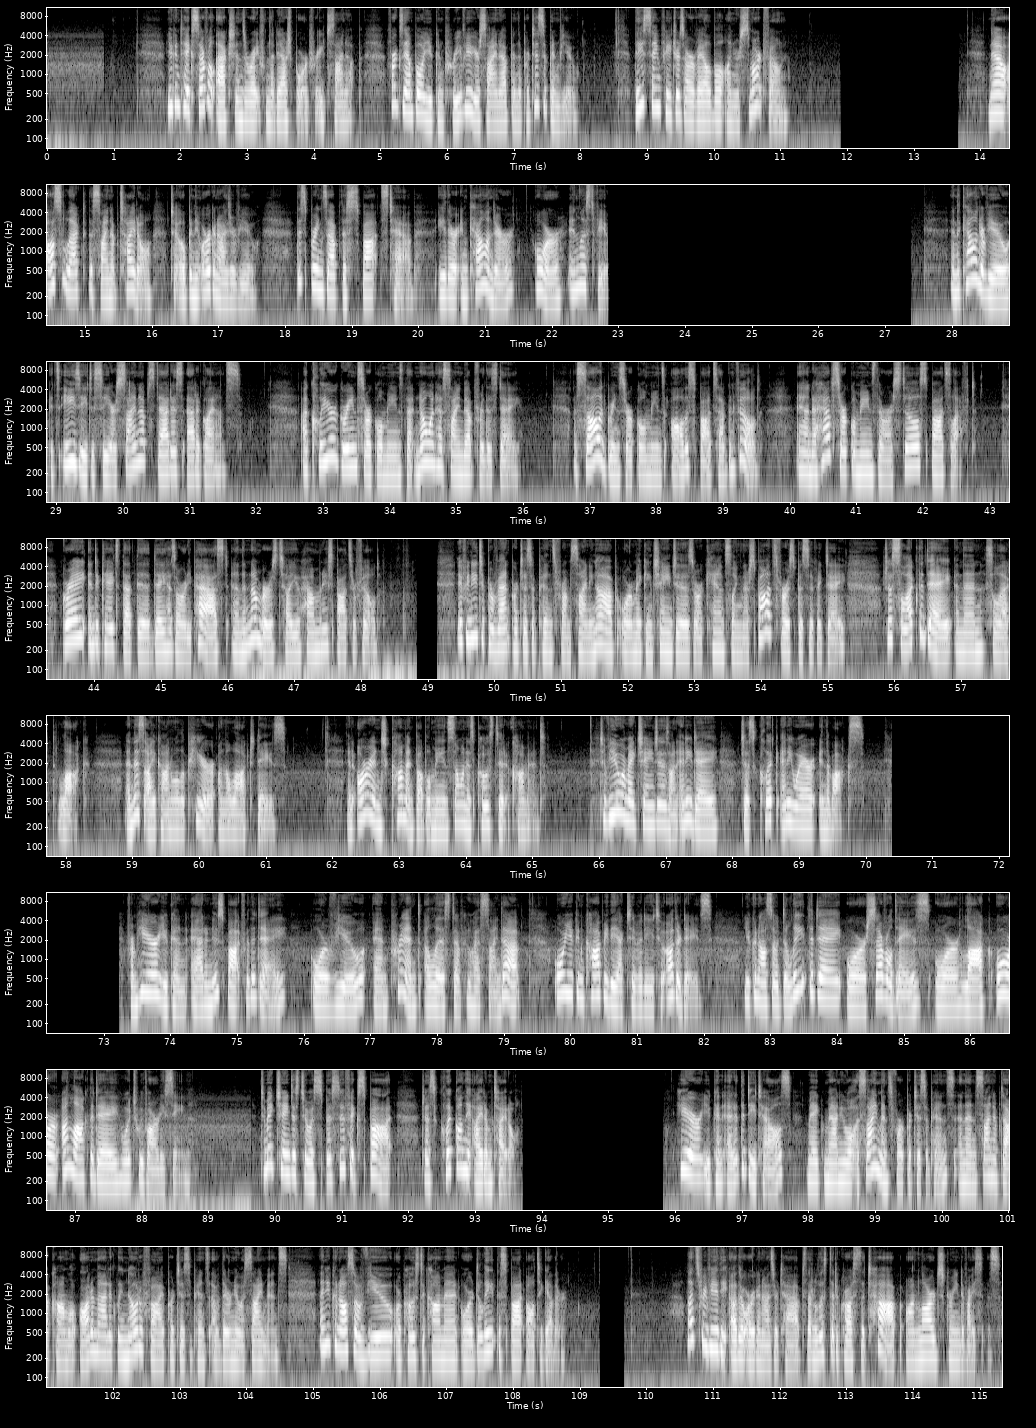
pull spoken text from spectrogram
You can take several actions right from the dashboard for each sign-up. For example, you can preview your sign-up in the participant view. These same features are available on your smartphone. Now I'll select the sign-up title to open the organizer view. This brings up the Spots tab, either in Calendar or in List View. In the calendar view, it's easy to see your sign-up status at a glance. A clear green circle means that no one has signed up for this day. A solid green circle means all the spots have been filled, and a half circle means there are still spots left. Gray indicates that the day has already passed, and the numbers tell you how many spots are filled. If you need to prevent participants from signing up or making changes or canceling their spots for a specific day, just select the day and then select Lock, and this icon will appear on the locked days. An orange comment bubble means someone has posted a comment. To view or make changes on any day, just click anywhere in the box. From here, you can add a new spot for the day, or view and print a list of who has signed up, or you can copy the activity to other days. You can also delete the day or several days, or lock or unlock the day, which we've already seen. To make changes to a specific spot, just click on the item title. Here, you can edit the details, make manual assignments for participants, and then signup.com will automatically notify participants of their new assignments. And you can also view or post a comment or delete the spot altogether. Let's review the other organizer tabs that are listed across the top on large screen devices.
